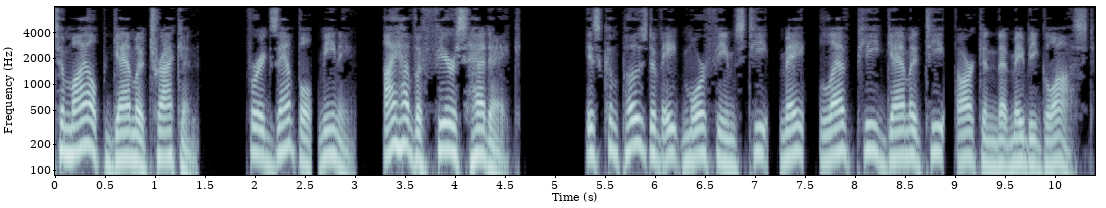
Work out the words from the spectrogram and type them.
Tamilp gamma trakan, for example, meaning I have a fierce headache, is composed of eight morphemes t, may, lev p gamma t, arkan that may be glossed.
